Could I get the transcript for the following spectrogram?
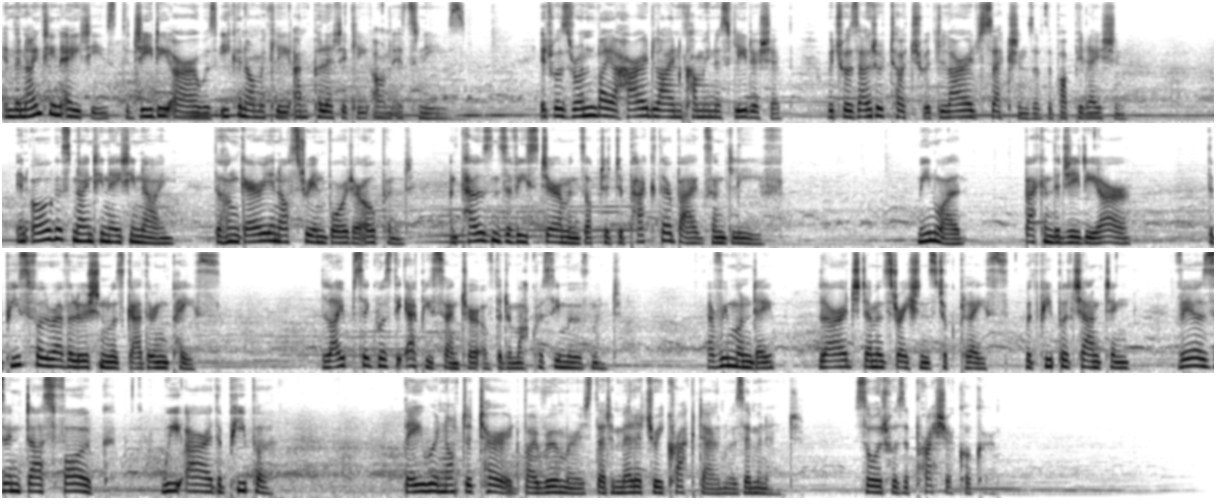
In the 1980s, the GDR was economically and politically on its knees. It was run by a hardline communist leadership which was out of touch with large sections of the population. In August 1989, the Hungarian Austrian border opened, and thousands of East Germans opted to pack their bags and leave. Meanwhile, back in the GDR, the peaceful revolution was gathering pace. Leipzig was the epicenter of the democracy movement. Every Monday, large demonstrations took place, with people chanting, Wir sind das Volk, we are the people. They were not deterred by rumours that a military crackdown was imminent, so it was a pressure cooker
